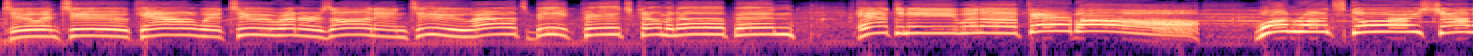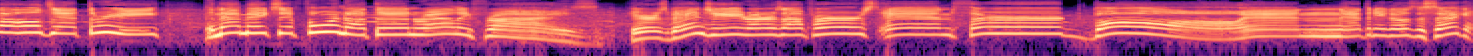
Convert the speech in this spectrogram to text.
Two and two count with two runners on and two outs. Big pitch coming up, and Anthony with a fair ball. One run scores. Chava holds at three, and that makes it four nothing. Rally fries. Here's Benji, runners on first and third ball, and Anthony goes to second.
